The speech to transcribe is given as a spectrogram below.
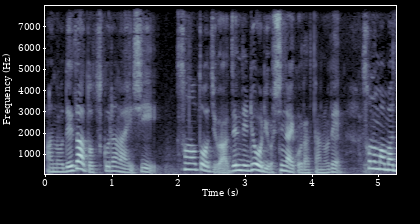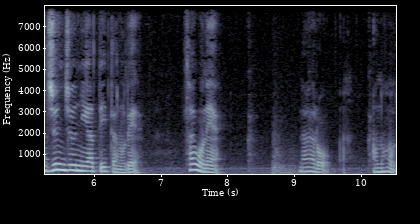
あのデザート作らないしその当時は全然料理をしない子だったのでそのまま順々にやっていったので最後ねなんやろあの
